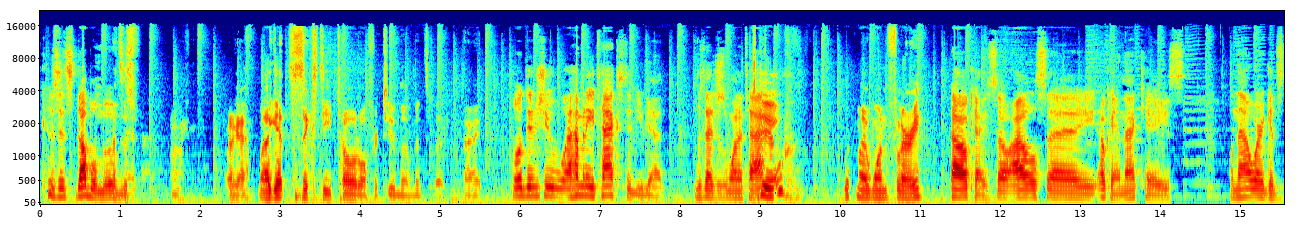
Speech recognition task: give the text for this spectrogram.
because it's double movement. Okay. Well, I get 60 total for two movements, but all right. Well, didn't you? How many attacks did you get? Was that just one attack? Two with my one flurry. Oh, okay. So I'll say, okay, in that case, well, now where it gets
